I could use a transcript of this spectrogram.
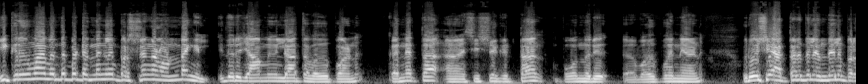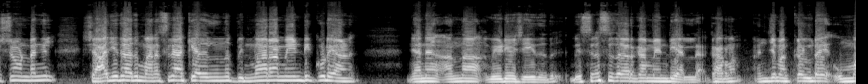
ഈ ക്രിവുമായി ബന്ധപ്പെട്ട് എന്തെങ്കിലും പ്രശ്നങ്ങൾ ഉണ്ടെങ്കിൽ ഇതൊരു ജാമ്യമില്ലാത്ത വകുപ്പാണ്. കന്നത്ത ശിക്ഷ കിട്ടാൻ പോകുന്നൊരു വകുപ്പ് തന്നെയാണ്. ഒരുപക്ഷെ അത്തരത്തിൽ എന്തെങ്കിലും പ്രശ്നം ഉണ്ടെങ്കിൽ ഷാജിദ അത് മനസ്സിലാക്കി അതിൽ നിന്ന് പിന്മാറാൻ വേണ്ടി കൂടെയാണ്. ഞാൻ അന്ന് വീഡിയോ ചെയ്തത്. ബിസിനസ് തീർക്കാൻ വേണ്ടിയല്ല. കാരണം അഞ്ച് മക്കളുടെ ഉമ്മ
